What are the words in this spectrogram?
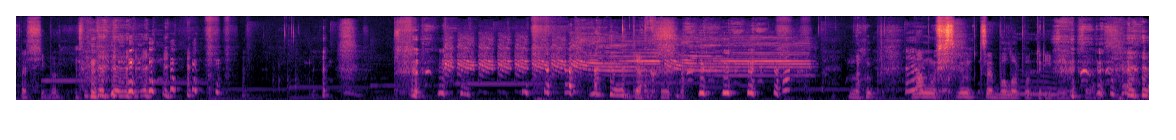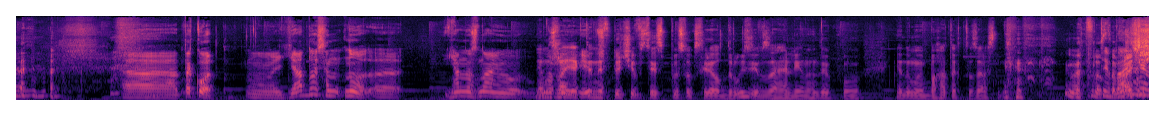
Спасибо. Дякую. Нам, нам усім це було потрібно. Е, так от, я досі. Ну, е, я не знаю. Я не знаю, як ти не включив в цей список серіал друзі взагалі. Ну, типу, я думаю, багато хто зараз Ви просто бачив.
